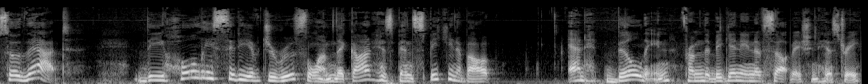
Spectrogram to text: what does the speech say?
So that the holy city of Jerusalem that God has been speaking about and building from the beginning of salvation history,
